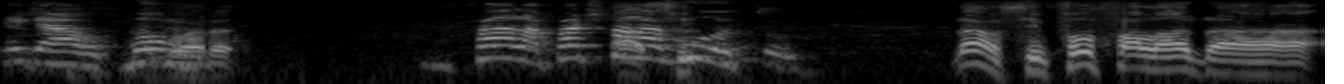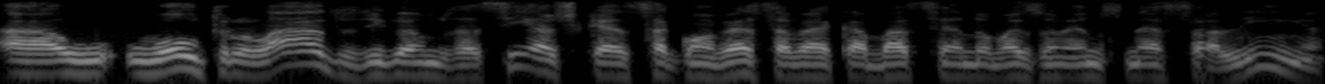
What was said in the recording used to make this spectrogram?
Legal. Bom, Agora... fala, pode falar, ah, se... Guto. Não, se for falar da, a, o, o, outro lado, digamos assim, acho que essa conversa vai acabar sendo mais ou menos nessa linha.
